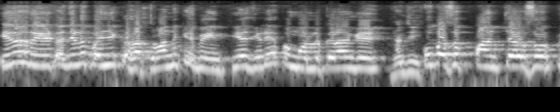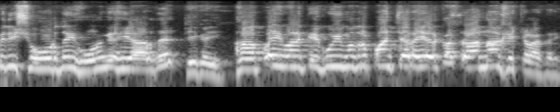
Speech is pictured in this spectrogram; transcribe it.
ਇਹਦਾ ਰੇਟ ਆ ਜਿਹੜਾ ਭਾਈ ਇੱਕ ਹੱਥ ਬੰਨ ਕੇ ਬੇਨਤੀ ਆ ਜਿਹੜੇ ਆਪਾਂ ਮੁੱਲ ਕਰਾਂਗੇ ਹਾਂਜੀ। ਉਹ ਬਸ 5-400 ਰੁਪਏ ਦੀ ਛੋੜ ਦੇ ਹੀ ਹੋਣਗੇ ਹਜ਼ਾਰ ਦੇ। ਠੀਕ ਹੈ ਜੀ। ਹਾਂ ਭਾਈ ਬਣ ਕੇ ਕੋਈ ਮਤਲਬ 5-4000 ਘਟਾ ਨਾ ਖੇਚਲਾ ਕਰੇ।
